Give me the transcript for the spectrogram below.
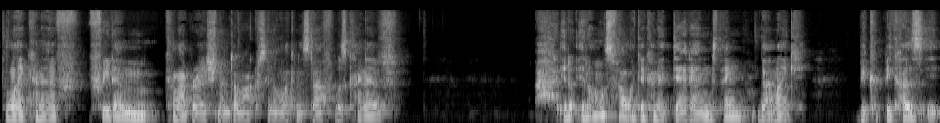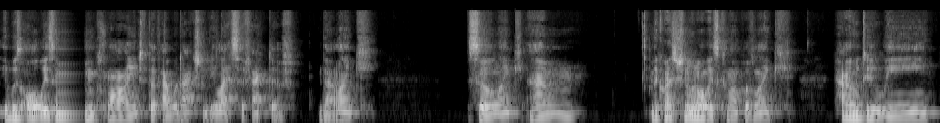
the like kind of freedom, collaboration, and democracy and all that kind of stuff was kind of it. It almost felt like a kind of dead end thing that like because because it was always implied that that would actually be less effective. That like so like um the question would always come up of like how do we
